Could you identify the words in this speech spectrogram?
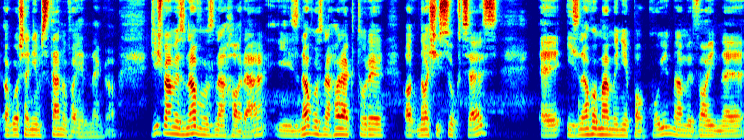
e, ogłoszeniem stanu wojennego. Dziś mamy znowu znachora i znowu znachora, który odnosi sukces i znowu mamy niepokój, mamy wojnę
